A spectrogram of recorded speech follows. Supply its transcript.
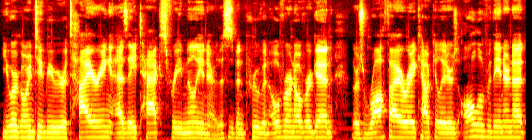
you are going to be retiring as a tax-free millionaire. This has been proven over and over again. There's Roth IRA calculators all over the internet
